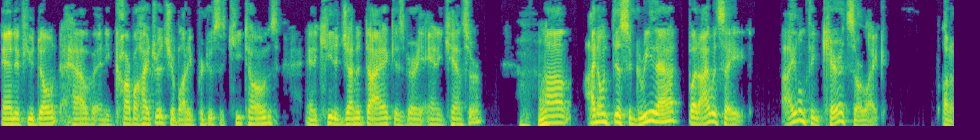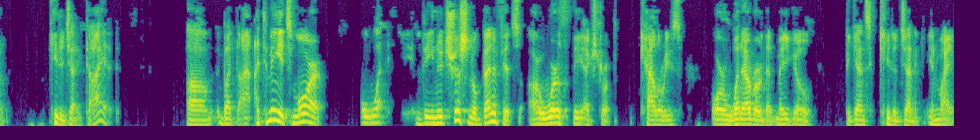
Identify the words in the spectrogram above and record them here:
and if you don't have any carbohydrates, your body produces ketones, and a ketogenic diet is very anti-cancer. Mhm. Uh, I don't disagree that, but I would say I don't think carrots are like on a ketogenic diet. Um, but I, to me, it's more what the nutritional benefits are worth the extra calories or whatever that may go against ketogenic in my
